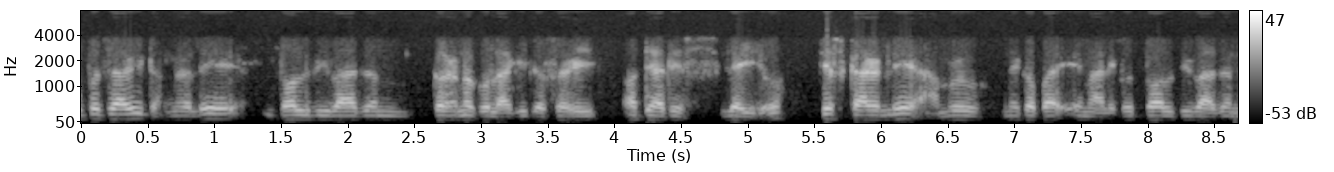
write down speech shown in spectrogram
औपचारिक ढङ्गले दल विभाजन गर्नको लागि जसरी अध्यादेश ल्याइयो त्यस कारणले हाम्रो नेकपा एमालेको दल विभाजन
